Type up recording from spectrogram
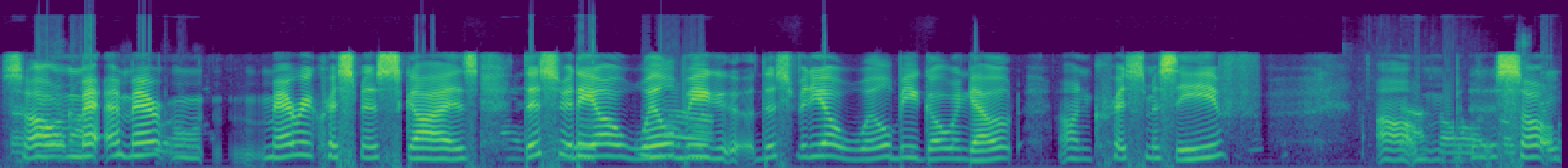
So, got mer- Merry Christmas, guys. This video will be this video will be going out on Christmas Eve. Um, so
